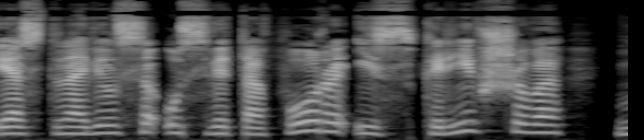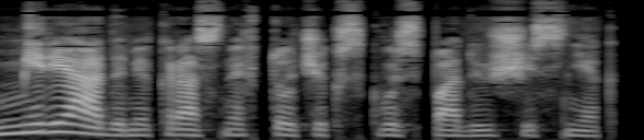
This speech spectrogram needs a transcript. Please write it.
и остановился у светофора, искрившего мириадами красных точек сквозь падающий снег.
